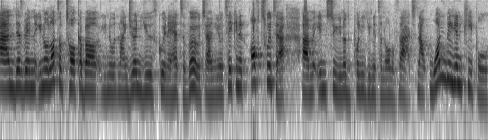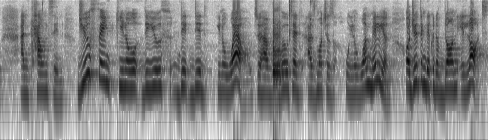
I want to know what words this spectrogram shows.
And there's been, you know, lots of talk about, you know, Nigerian youth going ahead to vote and, you know, taking it off Twitter um, into, you know, the polling units and all of that. Now, 1 million people and counting. Do you think, you know, the youth did, did you know, well to have voted as much as, you know, 1 million? Or do you think they could have done a lot?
